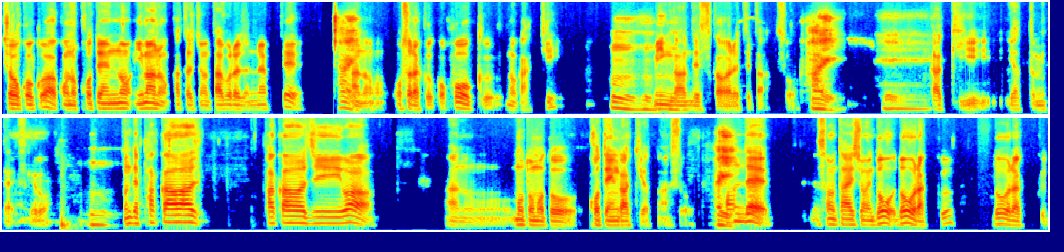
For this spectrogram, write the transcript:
彫刻はこの古典の今の形のタブラじゃなくて、はい。あのおそらくこうフォークの楽器うんうんうん民間で使われてたそうはい。ええ楽器やったみたいですけどうん。ほんで、パカワ、パカワジは、あの、もともと古典楽器やったんですよ。はいほ。んで、その対象にドドーラックドーラックっ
